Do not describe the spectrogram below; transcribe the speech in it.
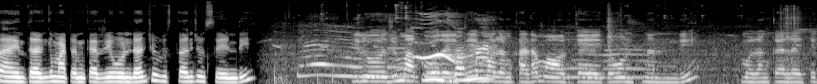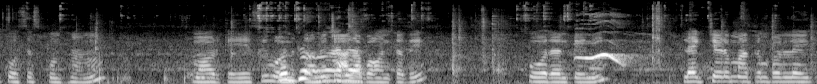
సాయంత్రానికి మటన్ కర్రీ వండాను. చూపిస్తాను చూసేయండి. ఈరోజు మా కూర అయితే మొలంకాడ మామిడికాయ అయితే ఉంటున్నానండి ములంకాయలు అయితే కోసేసుకుంటున్నాను. మామిడికాయ వేసి వండుతాను చాలా బాగుంటుంది. కూర అంటేని. లైక్ చేయడం మాత్రం లైక్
